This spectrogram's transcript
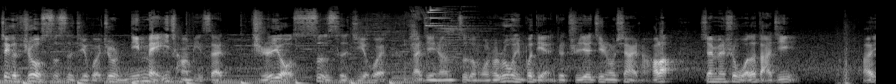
这个只有四次机会，就是你每一场比赛只有四次机会来进行自动攻守，如果你不点就直接进入下一场。好了，下面是我的打击，哎。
